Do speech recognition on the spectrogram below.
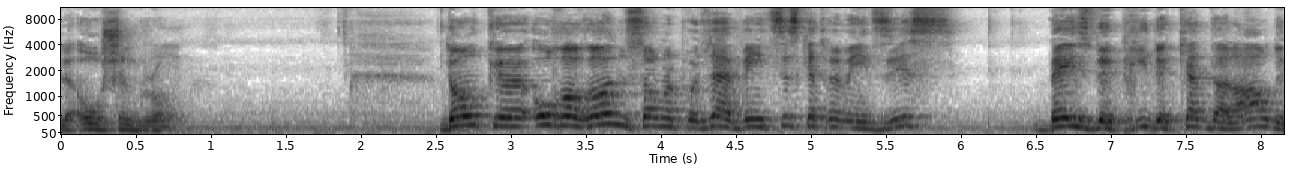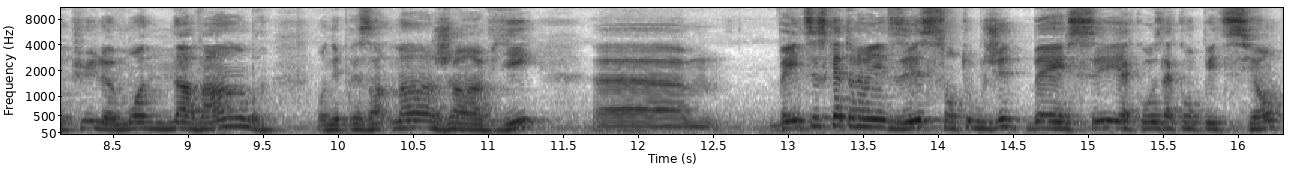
le Ocean Grown. Donc, euh, Aurora nous sort un produit à 26,90$, baisse de prix de 4$ depuis le mois de novembre. On est présentement en janvier. Euh, 26,90$, sont obligés de baisser à cause de la compétition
